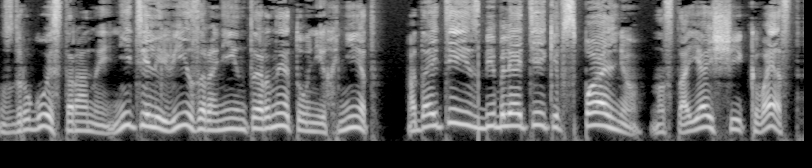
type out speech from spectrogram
С другой стороны, ни телевизора, ни интернета у них нет. А дойти из библиотеки в спальню — настоящий квест.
